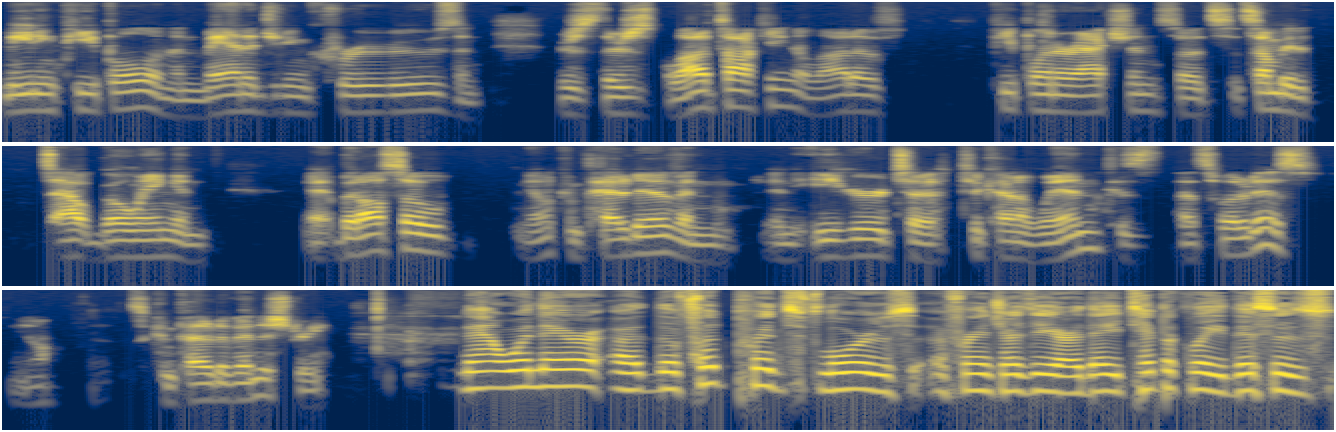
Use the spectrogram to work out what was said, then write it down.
meeting people and then managing crews, and there's there's a lot of talking, a lot of people interaction. So it's, it's somebody that's outgoing and eh, but also you know competitive and and eager to to kind of win because that's what it is. You know, it's a competitive industry. Now, when they're uh, the Footprints Floors franchisee, are they typically this is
